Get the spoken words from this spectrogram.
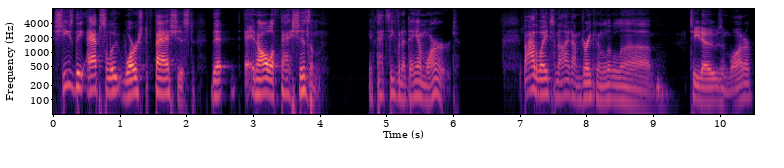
she's the absolute worst fascist that in all of fascism, if that's even a damn word. By the way, tonight I'm drinking a little uh, Tito's and water.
